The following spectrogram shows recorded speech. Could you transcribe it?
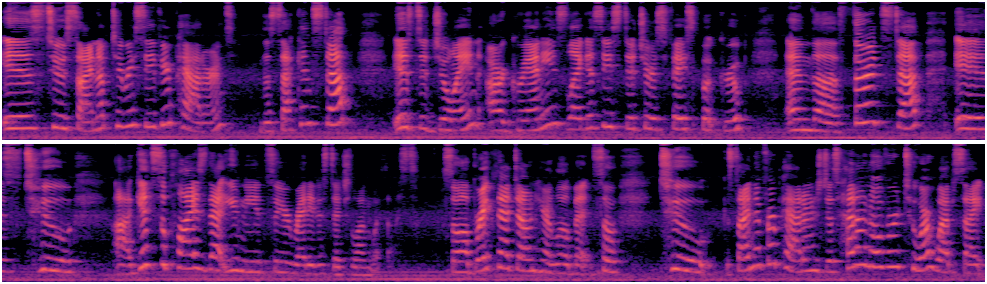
is to sign up to receive your patterns. The second step is to join our Granny's Legacy Stitchers Facebook group. And the third step is to uh, get supplies that you need so you're ready to stitch along with us. So I'll break that down here a little bit. So to sign up for patterns, just head on over to our website,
